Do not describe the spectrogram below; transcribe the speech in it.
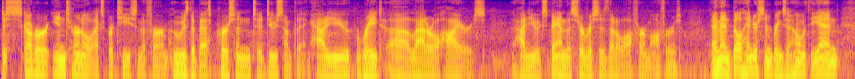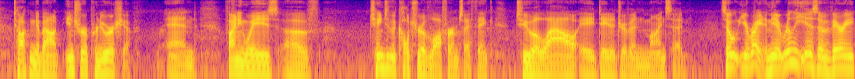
discover internal expertise in the firm. Who is the best person to do something? How do you rate uh, lateral hires? How do you expand the services that a law firm offers? And then Bill Henderson brings it home at the end, talking about intrapreneurship and finding ways of changing the culture of law firms, I think, to allow a data driven mindset. So you're right. I mean, it really is a very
